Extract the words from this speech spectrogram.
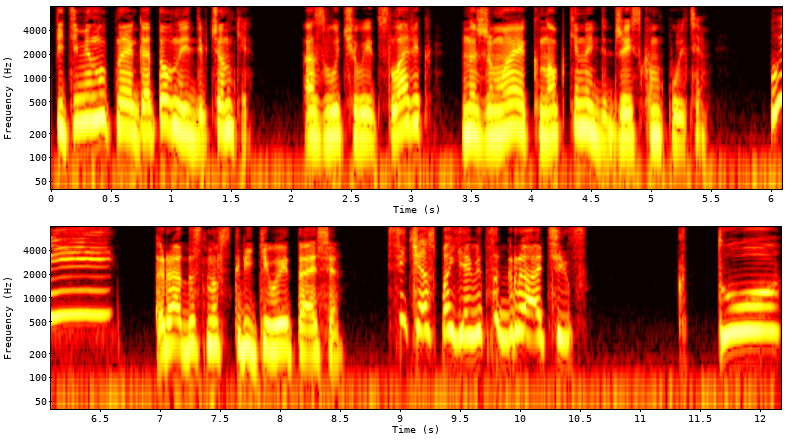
«Пятиминутная готовность, девчонки!» — озвучивает Славик, нажимая кнопки на диджейском пульте. «Уи!» — радостно вскрикивает Ася. «Сейчас появится гратис!» «Что?»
